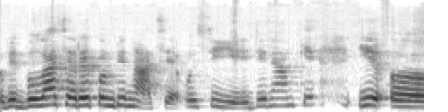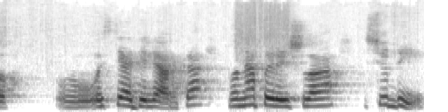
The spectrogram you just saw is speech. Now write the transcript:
відбулася рекомбінація ось цієї ділянки, і ось ця ділянка вона перейшла сюди,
